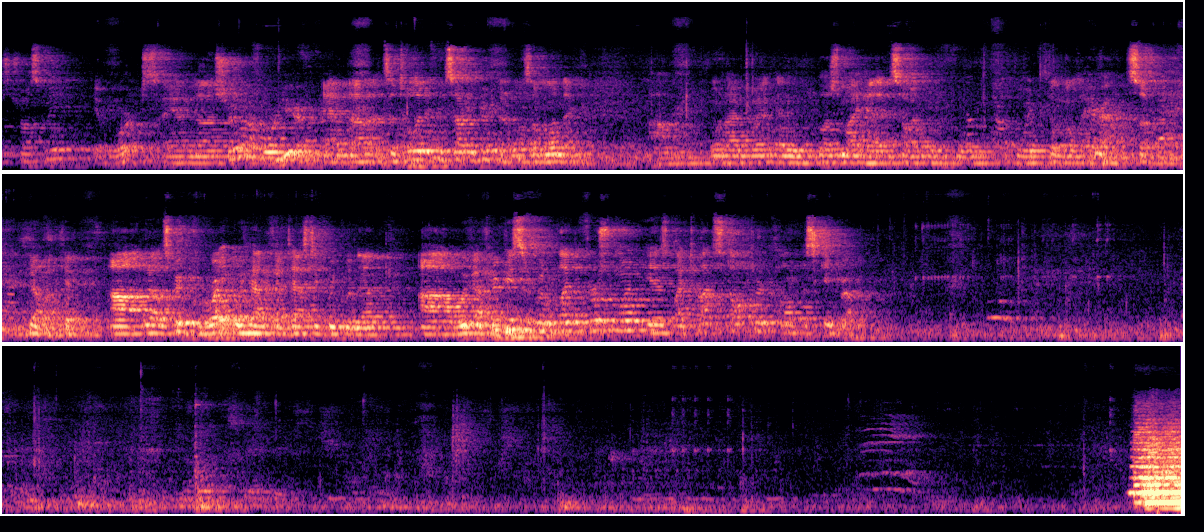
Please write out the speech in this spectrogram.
just trust me, it works. And uh, sure enough, we're here. And uh, it's a totally different sounding group than it was on Monday. Um, when I went and buzzed my head so I would avoid pulling all the hair out. So, no, kidding. Uh, no, it's been great. We had a fantastic week with them. Uh, we've got three pieces we're going to play. The first one is by Todd Stalter called Escape Route. The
